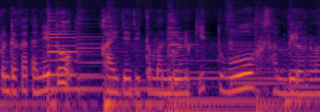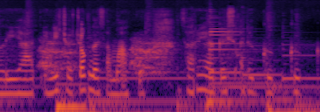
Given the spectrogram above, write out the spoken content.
pendekatannya tuh kayak jadi teman dulu gitu, sambil ngelihat ini cocok gak sama aku. Sorry ya guys, ada guguk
